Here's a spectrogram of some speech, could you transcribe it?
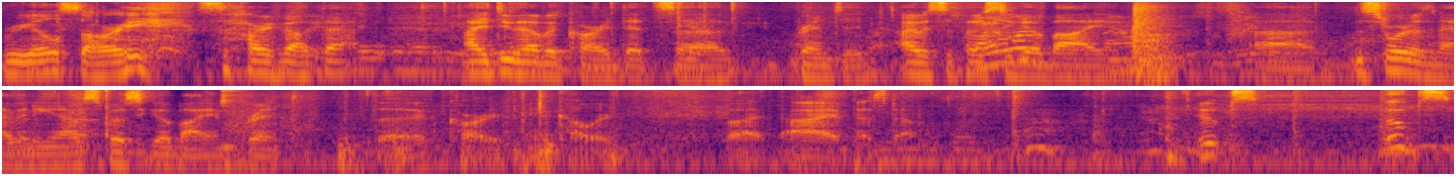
real. Sorry, sorry about that. I do have a card that's uh, printed. I was supposed to go buy. And, uh, the store doesn't have any, and I was supposed to go buy and print the card in color, but I messed up. Oops. Oops.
